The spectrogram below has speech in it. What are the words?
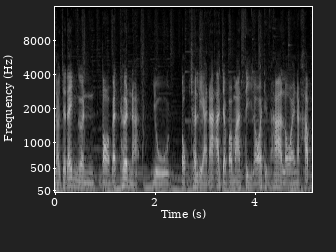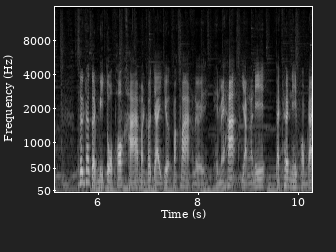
เราจะได้เงินต่อแบทเทิลนะอยู่ตกเฉลี่ยนะอาจจะประมาณ 400-500ถึง500 นะครับซึ่งถ้าเกิดมีตัวพ่อค้ามันก็จะเยอะมาก ๆ เลย เห็นไหมฮะ อย่างอันนี้แพทเทิร์นนี้ผมได้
